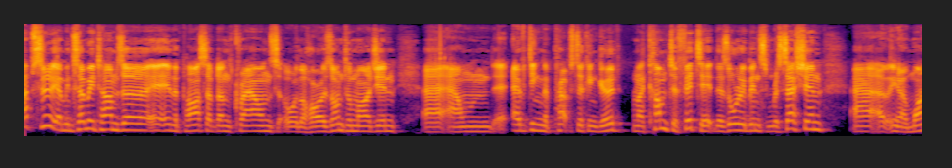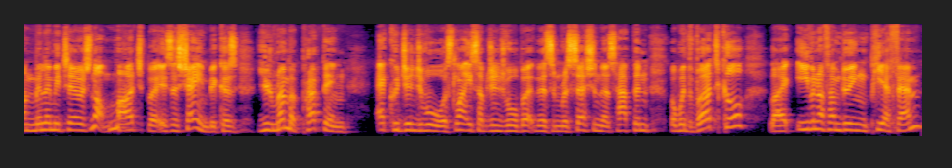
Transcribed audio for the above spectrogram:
Absolutely. I mean, so many times uh, in the past, I've done crowns or the horizontal margin, uh, and everything the prep's looking good. When I come to fit it, there's already been some recession. Uh, you know, one millimeter. It's not much, but it's a shame because you remember prepping equigingival or slightly subgingival, but there's some recession that's happened. But with vertical, like even if I'm doing PFM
